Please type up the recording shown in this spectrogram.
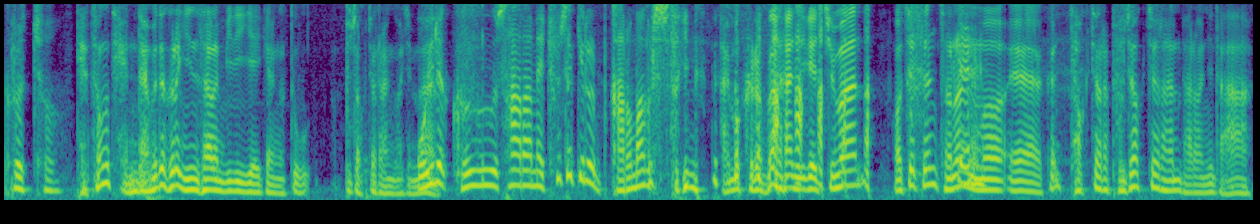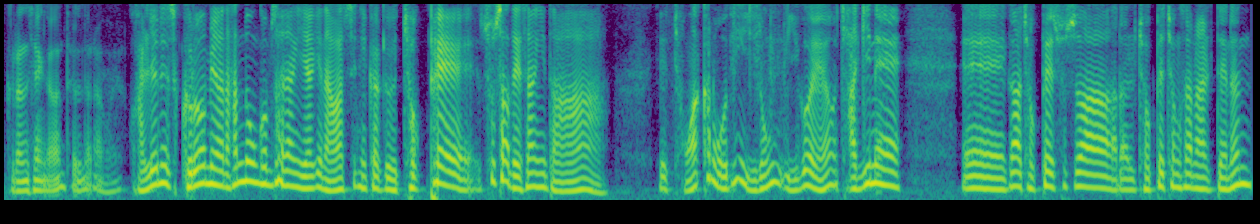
그렇죠. 대통령 된다면 그런 인사를 미리 얘기하는 것도 부적절한 거지만 오히려 그 사람의 출세길을 가로막을 수도 있는. 아니 뭐 그런 건 아니겠지만 어쨌든 저는 예. 뭐 예, 그건 적절한 부적절한 발언이다 그런 생각은 들더라고요. 관련해서 그러면 한동 검사장 이야기 나왔으니까 그 적폐 수사 대상이다. 정확한 워딩이 이런 이거예요. 자기네가 적폐 수사를 적폐 청산을 할 때는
